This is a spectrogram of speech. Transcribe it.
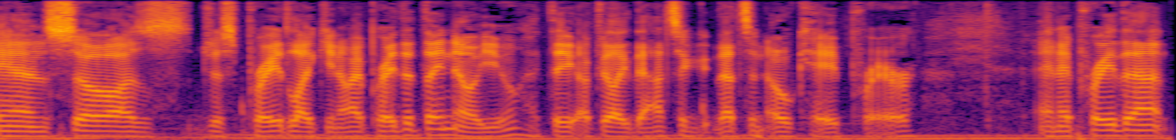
And so I was just prayed like you know I pray that they know you. I, think, I feel like that's a that's an okay prayer, and I pray that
